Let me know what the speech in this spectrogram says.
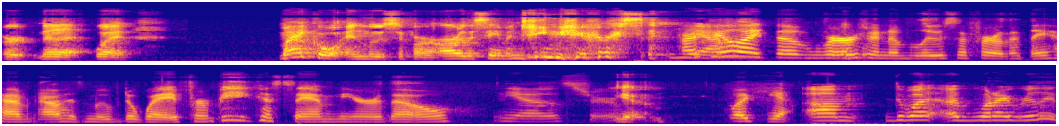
or the what Michael and Lucifer are the Sam and Dean mirrors. I Yeah. feel like the version of Lucifer that they have now has moved away from being a Sam mirror, though. yeah, that's true. yeah. Like, Yeah. Um, the, what uh, what I really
